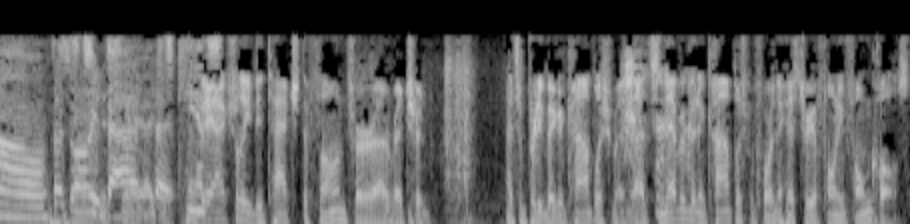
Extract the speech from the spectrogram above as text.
Oh, that's Sorry too to bad. say, I just can't. They actually detached the phone for uh, Richard. That's a pretty big accomplishment. That's never been accomplished before in the history of phony phone calls.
